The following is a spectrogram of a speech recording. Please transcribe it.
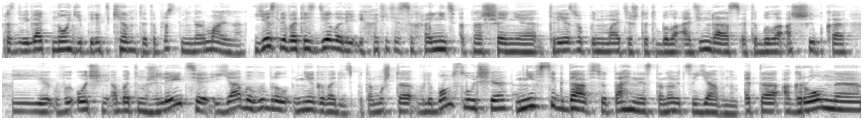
раздвигать ноги перед кем-то. Это просто ненормально. Если вы это сделали и хотите сохранить отношения трезво вы понимаете, что это было один раз, это была ошибка, и вы очень об этом жалеете, я бы выбрал не говорить, потому что в любом случае не всегда все тайное становится явным. Это огромное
